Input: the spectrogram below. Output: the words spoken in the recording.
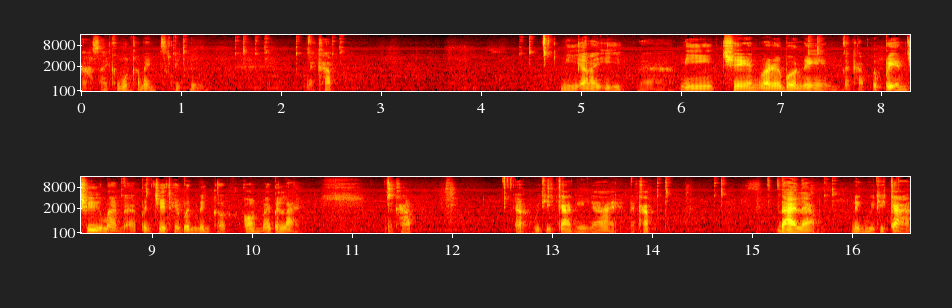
อ่าใส่ข้อมูลเข้าไปสักนิดหนึ่งนะครับ มีอะไรอีกนะมี change variable name นะครับก็เปลี่ยนชื่อมันเป็น JTable 1ก็ก่อนไม่เป็นไรนะครับวิธีการง่ายๆนะครับ ได้แล้ว 1 วิธีการ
